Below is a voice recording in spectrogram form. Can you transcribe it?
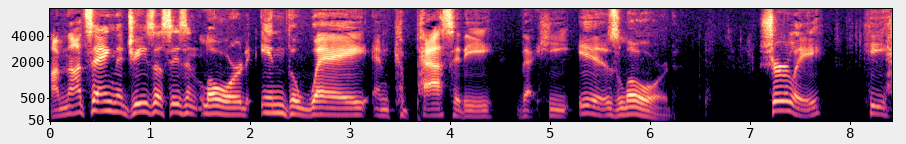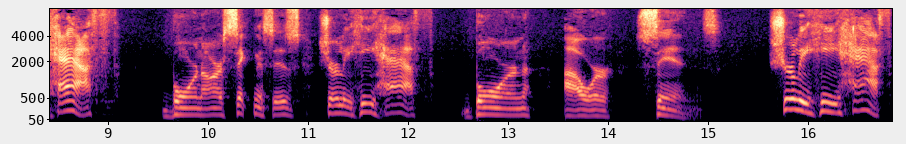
I'm not saying that Jesus isn't Lord in the way and capacity that he is Lord. Surely he hath borne our sicknesses. Surely he hath borne our sins. Surely he hath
